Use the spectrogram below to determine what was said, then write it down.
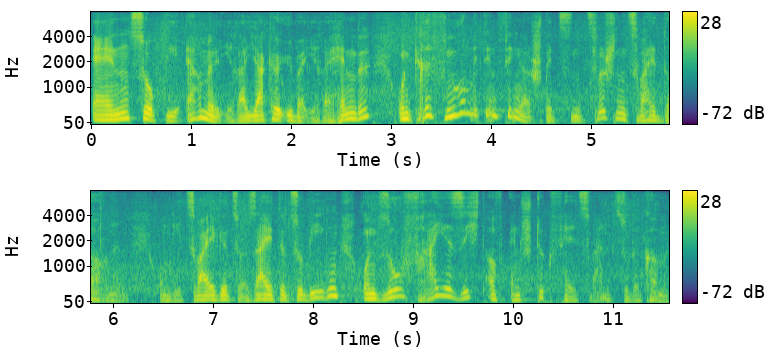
Anne zog die Ärmel ihrer Jacke über ihre Hände und griff nur mit den Fingerspitzen zwischen zwei Dornen, um die Zweige zur Seite zu biegen und so freie Sicht auf ein Stück Felswand zu bekommen.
